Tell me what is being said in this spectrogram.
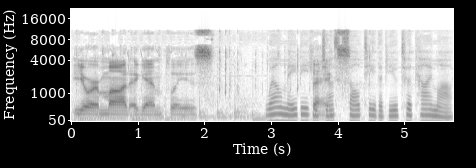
you're mod again, please? Well, maybe he Thanks. just salty that you took time off.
